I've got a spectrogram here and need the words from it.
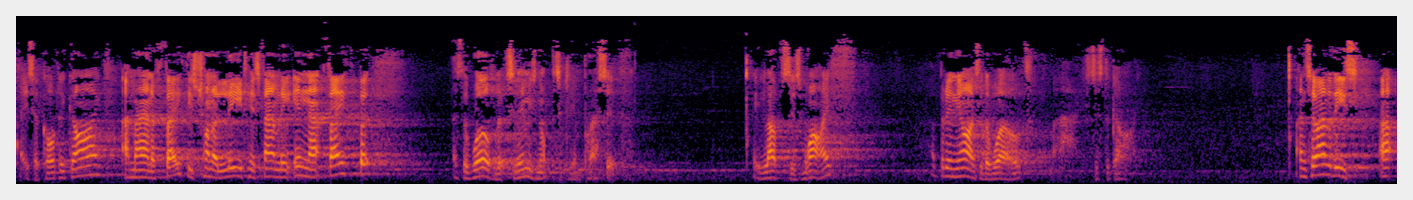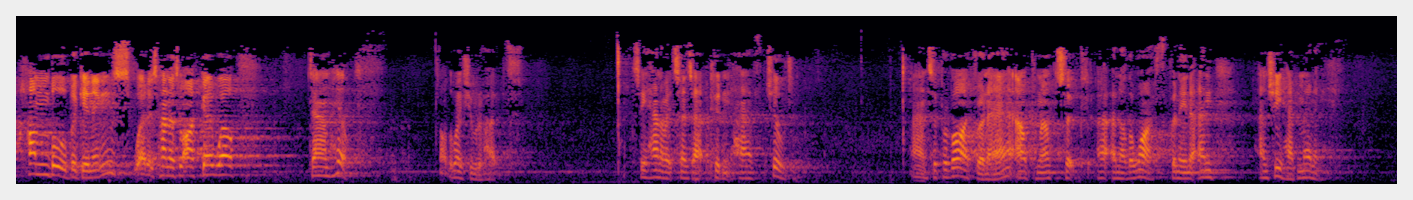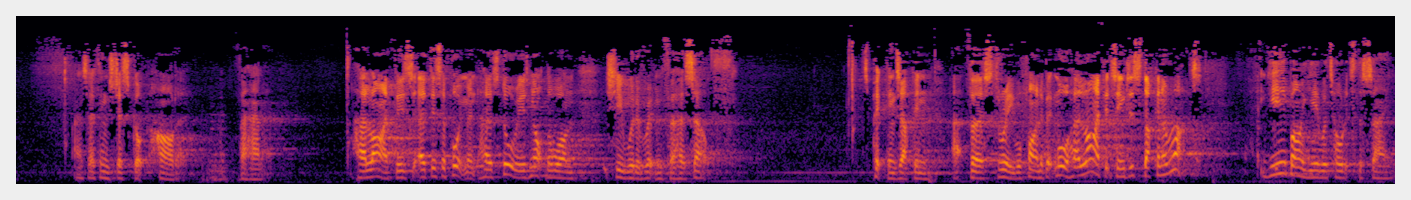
He's a godly guy, a man of faith. He's trying to lead his family in that faith, but as the world looks at him, he's not particularly impressive. He loves his wife, but in the eyes of the world, ah, he's just a guy. And so, out of these uh, humble beginnings, where does Hannah's life go? Well, downhill. Not the way she would have hoped. See, Hannah, it turns out, couldn't have children. And to provide for an heir, Elkanah took uh, another wife, Peninnah, and, and she had many. And so things just got harder for Hannah. Her life is a disappointment. Her story is not the one she would have written for herself. Let's pick things up in uh, verse 3. We'll find a bit more. Her life, it seems, is stuck in a rut. Year by year, we're told it's the same.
